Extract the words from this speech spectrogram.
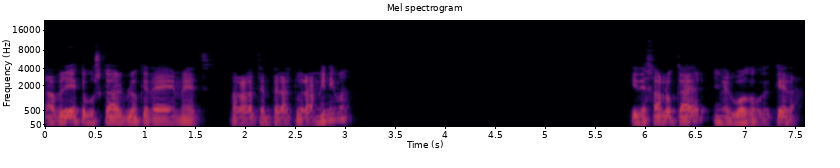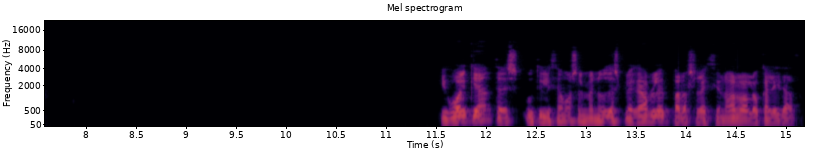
habría que buscar el bloque de EMET para la temperatura mínima y dejarlo caer en el hueco que queda. Igual que antes, utilizamos el menú desplegable para seleccionar la localidad.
